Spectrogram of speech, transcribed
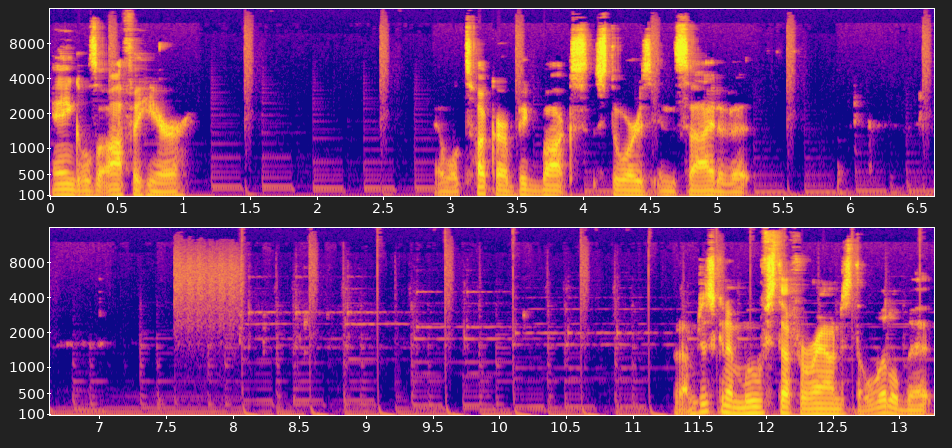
angles off of here and we'll tuck our big box stores inside of it. But I'm just going to move stuff around just a little bit.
